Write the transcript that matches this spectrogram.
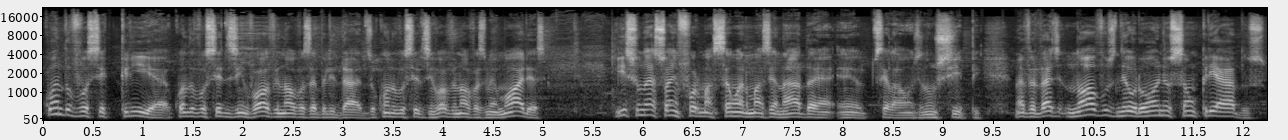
quando você cria, quando você desenvolve novas habilidades ou quando você desenvolve novas memórias, isso não é só informação armazenada, é, sei lá onde, num chip. Na verdade, novos neurônios são criados.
